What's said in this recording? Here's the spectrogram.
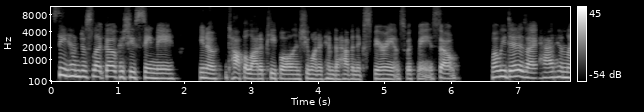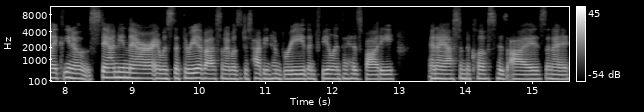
see him just let go because she's seen me you know, top a lot of people and she wanted him to have an experience with me. So what we did is I had him like, you know, standing there. and It was the three of us, and I was just having him breathe and feel into his body. And I asked him to close his eyes and I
